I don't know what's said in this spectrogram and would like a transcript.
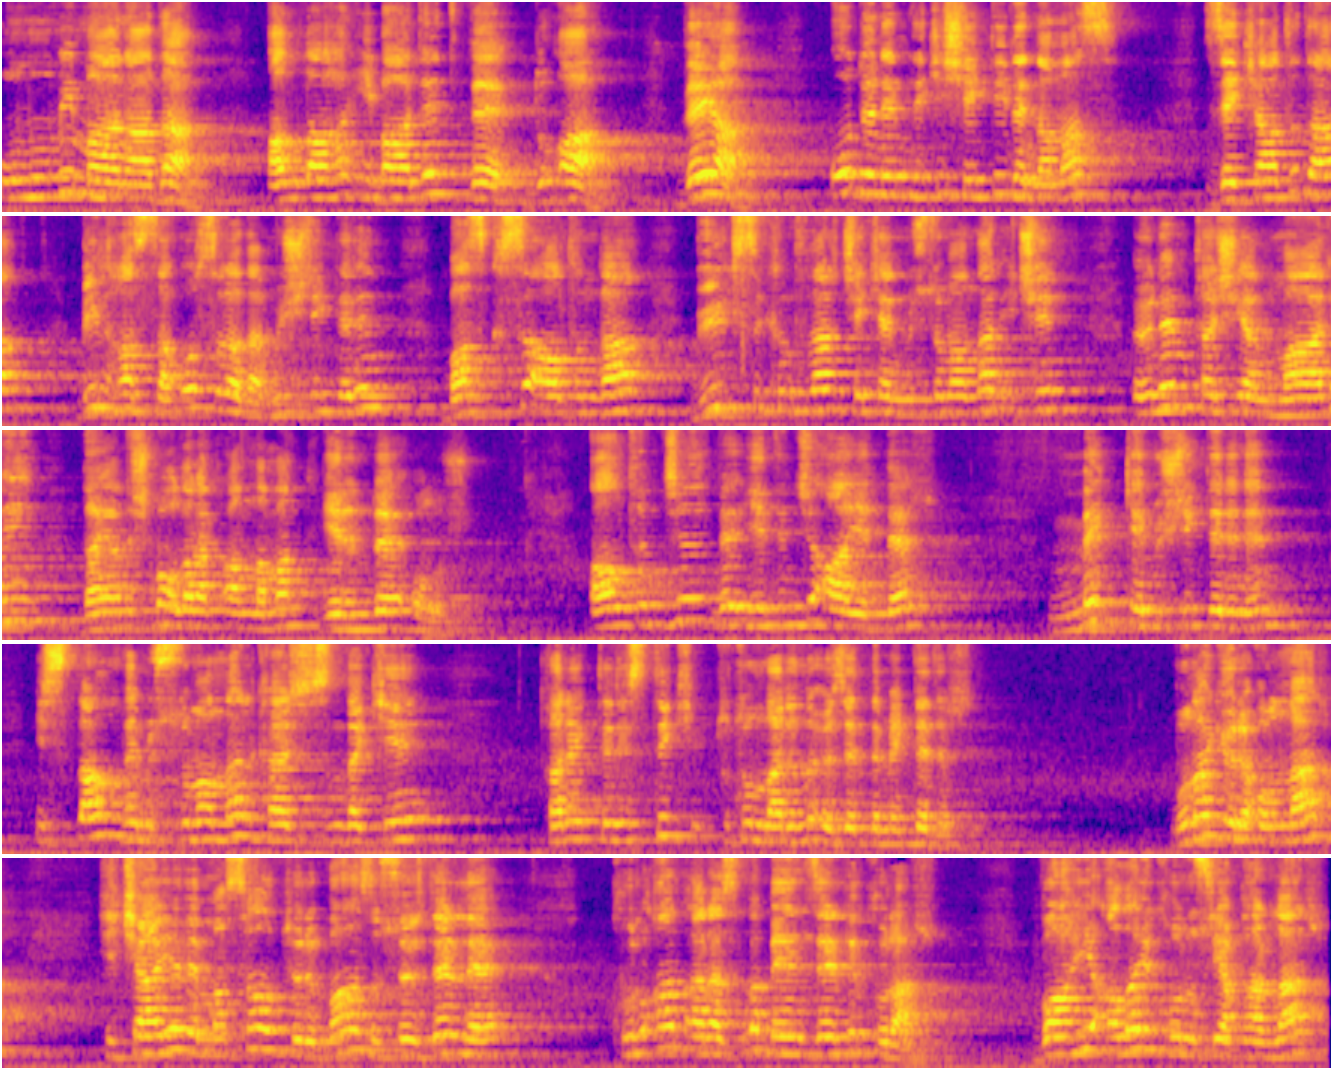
umumi manada Allah'a ibadet ve dua veya o dönemdeki şekliyle namaz, zekatı da bilhassa o sırada müşriklerin baskısı altında büyük sıkıntılar çeken Müslümanlar için önem taşıyan mali dayanışma olarak anlamak yerinde olur. 6. ve 7. ayetler Mekke müşriklerinin İslam ve Müslümanlar karşısındaki karakteristik tutumlarını özetlemektedir. Buna göre onlar hikaye ve masal türü bazı sözlerle Kur'an arasında benzerlik kurar. Vahiy alay konusu yaparlar.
